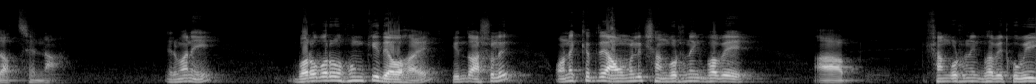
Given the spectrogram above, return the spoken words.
যাচ্ছে না। এর মানে বড় বড় হুমকি দেওয়া হয়, কিন্তু আসলে অনেক ক্ষেত্রে আওয়ামী লীগ সাংগঠনিকভাবে সাংগঠনিকভাবে খুবই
